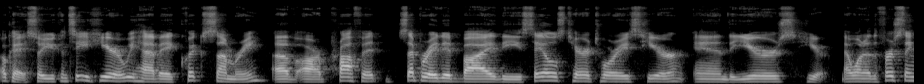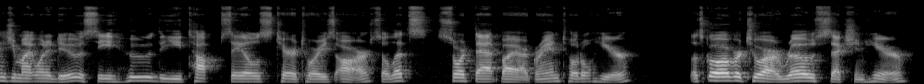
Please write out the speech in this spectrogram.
Okay, so you can see here we have a quick summary of our profit separated by the sales territories here and the years here. Now one of the first things you might want to do is see who the top sales territories are. So let's sort that by our grand total here. Let's go over to our rows section here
